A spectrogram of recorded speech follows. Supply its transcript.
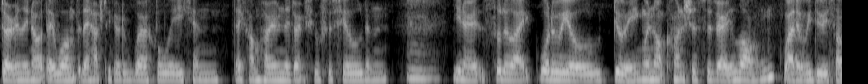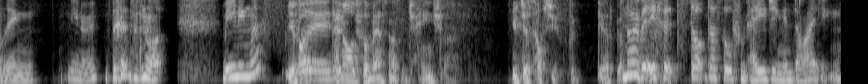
don't really know what they want, but they have to go to work all week, and they come home, they don't feel fulfilled, and Mm. you know, it's sort of like, what are we all doing? We're not conscious for very long. Why don't we do something, you know, that's not meaningless? yeah, So- but technological advancement doesn't change that. It just helps you forget about. no, that. but if it stopped us all from aging and dying,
